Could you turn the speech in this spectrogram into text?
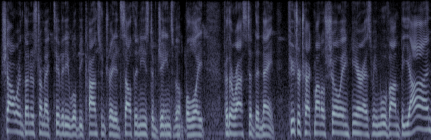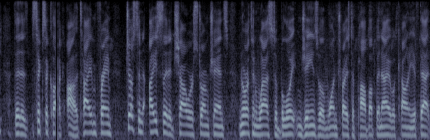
shower and thunderstorm activity will be concentrated south and east of Janesville and Beloit for the rest of the night. Future track model showing here as we move on beyond the 6 o'clock uh, time frame just an isolated shower storm chance north and west of Beloit and Janesville. One tries to pop up in Iowa County. If that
